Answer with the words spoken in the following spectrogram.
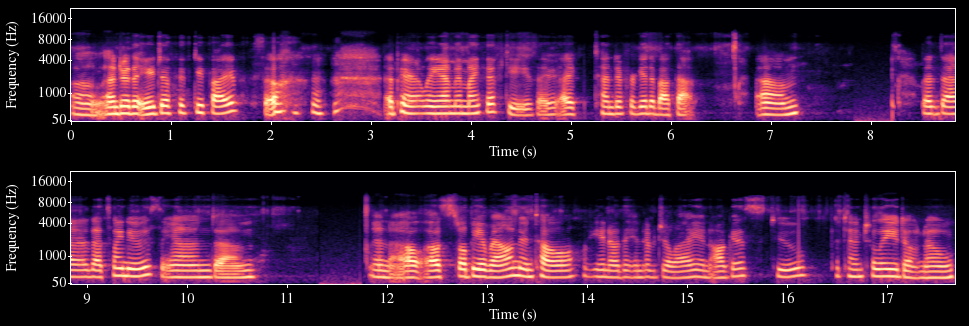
um, under the age of 55. So apparently, I'm in my 50s. I, I tend to forget about that. Um, but uh, that's my news, and um, and I'll, I'll still be around until, you know, the end of July and August too, potentially. Don't know.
